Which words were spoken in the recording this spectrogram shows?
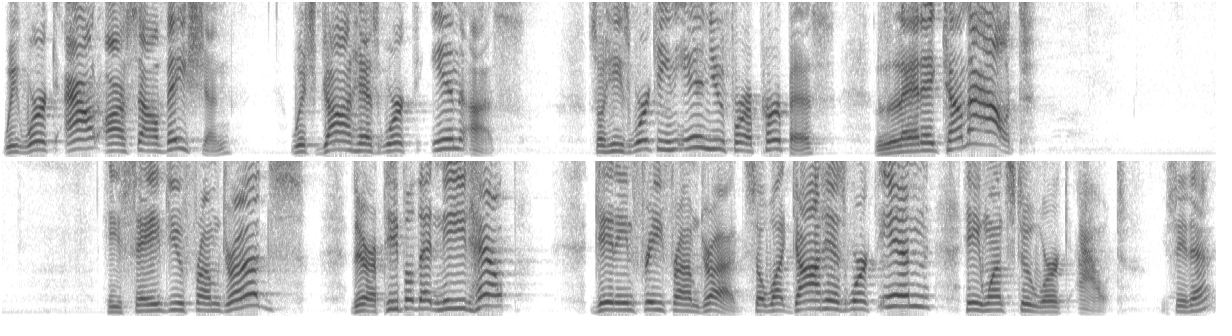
We work out our salvation, which God has worked in us. So He's working in you for a purpose. Let it come out. He saved you from drugs. There are people that need help getting free from drugs. So, what God has worked in, He wants to work out. You see that?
